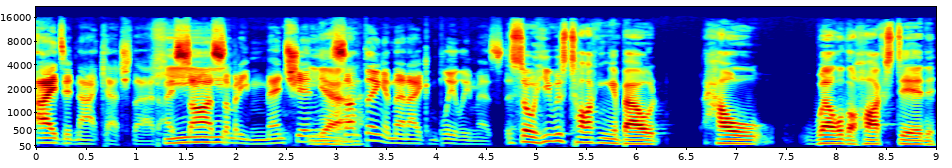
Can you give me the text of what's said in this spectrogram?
I did not catch that. I saw somebody mention Yeah. something and then I completely missed it. So he was talking about how well the Hawks did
